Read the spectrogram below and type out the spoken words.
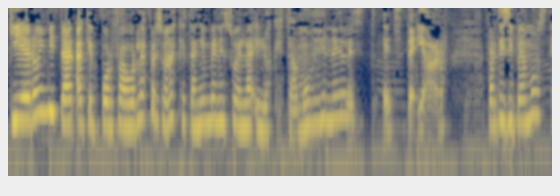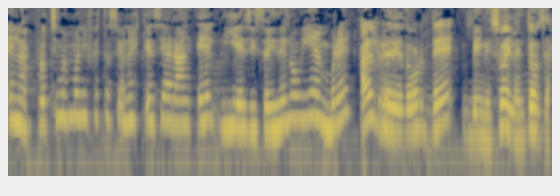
quiero invitar a que por favor las personas que están en Venezuela y los que estamos en el exterior Participemos en las próximas manifestaciones que se harán el 16 de noviembre alrededor de Venezuela. Entonces,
